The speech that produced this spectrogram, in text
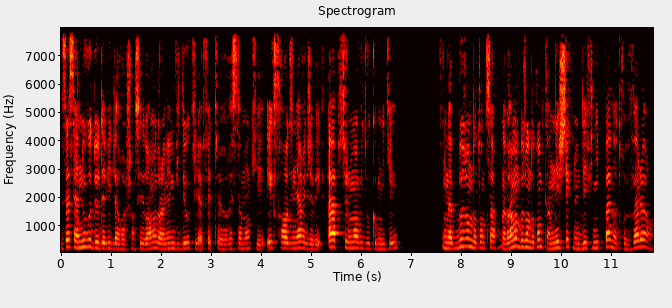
Et ça, c'est à nouveau de David Laroche. Hein. C'est vraiment dans la même vidéo qu'il a faite euh, récemment, qui est extraordinaire et que j'avais absolument envie de vous communiquer. On a besoin d'entendre ça. On a vraiment besoin d'entendre qu'un échec ne définit pas notre valeur.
